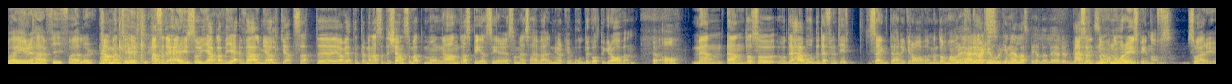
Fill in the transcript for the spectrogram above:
Vad är det här? Fifa eller? Ja men typ. Alltså det här är ju så jävla vä- välmjölkat så att eh, jag vet inte. Men alltså det känns som att många andra spelserier som är så här välmjölkade borde gått i graven. Ja. Men ändå så, och det här borde definitivt sänkt det här i graven. Men de har Men är det lyckats- verkligen originella spel eller är det bara Alltså liksom... no- några är ju spin-offs. Så är det ju.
